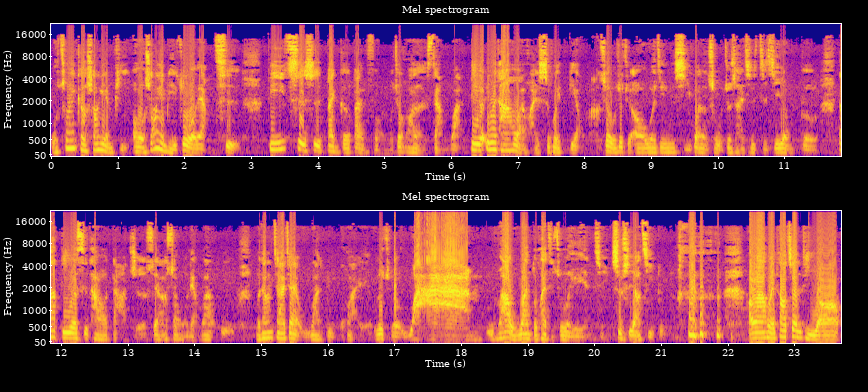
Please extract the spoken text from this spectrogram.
我做一个双眼皮哦，双眼皮做了两次，第一次是半割半缝，我就花了三万。第二，因为它后来还是会掉所以我就觉得哦，我已经习惯了，所以我就是还是直接用割。那第二次它要打折，所以要算我两万五，我当加价五万多块，我就觉得哇，我花五万多块只做了一个眼睛，是不是要嫉妒？好啦，回到正题哦。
